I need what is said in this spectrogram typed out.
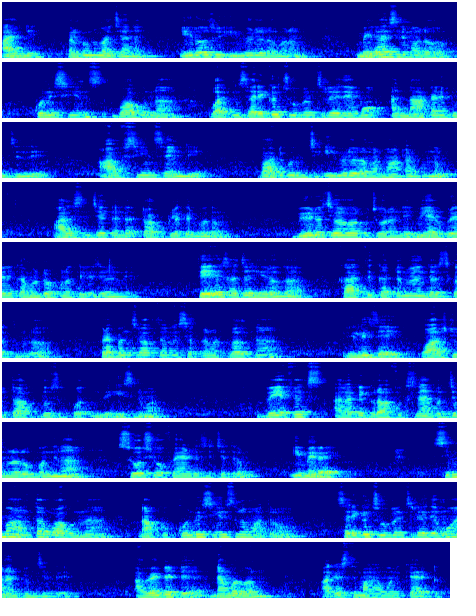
Hi అండి. Welcome to my channel. ఈరోజు ఈ వీడియోలో మనం మిరా సినిమాలో కొన్ని సీన్స్ బాగున్నా వాటిని సరిగ్గా చూపించలేదేమో అని నాకు అనిపించింది. ఆ సీన్స్ ఏంటి? వాటి గురించి ఈ వీడియోలో మనం మాట్లాడుకుందాం. ఆలస్యం చేయకుండా టాపిక్లోకి వెళ్ళిపోదాం. వీడియో చివరి వరకు చూడండి. మీ అభిప్రాయాన్ని కమెంట్ రూపంలో తెలియజేయండి. తేజ సజ్జ హీరోగా కార్తిక్ కట్టమైన దర్శకత్వంలో ప్రపంచవ్యాప్తంగా సెప్టెంబర్ ట్వెల్త్న రిలీజ్ అయ్యి పాజిటివ్ టాక్ దూసుకుపోతుంది ఈ సినిమా. విఎఫ్ఎక్స్ అలాగే గ్రాఫిక్స్ నేపథ్యంలో రూపొందిన సోషో ఫ్యాంటసీ చిత్రం ఈ మెరాయ్. సినిమా అంతా బాగున్నా నాకు కొన్ని సీన్స్లో మాత్రం సరిగ్గా చూపించలేదేమో అని అనిపించింది. అవేంటంటే నెంబర్ వన్ అగస్త్య మహాముని క్యారెక్టర్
